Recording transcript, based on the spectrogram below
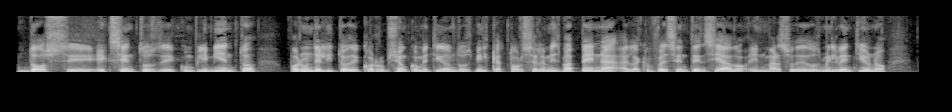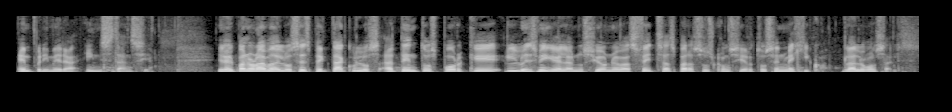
dos eh, exentos de cumplimiento, por un delito de corrupción cometido en 2014, la misma pena a la que fue sentenciado en marzo de 2021 en primera instancia. En el panorama de los espectáculos, atentos porque Luis Miguel anunció nuevas fechas para sus conciertos en México. Lalo González.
